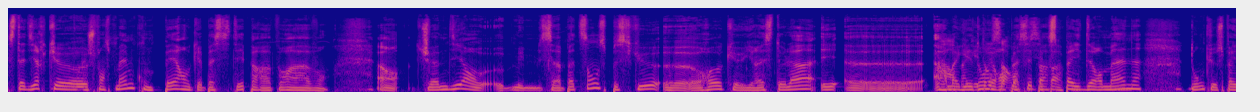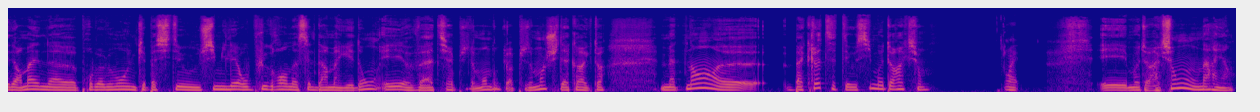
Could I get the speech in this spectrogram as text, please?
C'est-à-dire que je pense même qu'on perd en capacité par rapport à avant. Alors, tu vas me dire, euh, mais ça n'a pas de sens parce que euh, Rock, il reste là et euh, Armageddon, Armageddon, est remplacé par. Spider-Man. Donc, Spider-Man a probablement une capacité ou similaire ou plus grande à celle d'Armageddon et va attirer plus de monde. Donc, il y aura plus de monde. Je suis d'accord avec toi. Maintenant, euh, Backlot, c'était aussi moteur action. Ouais. Et moteur action, on n'a rien.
